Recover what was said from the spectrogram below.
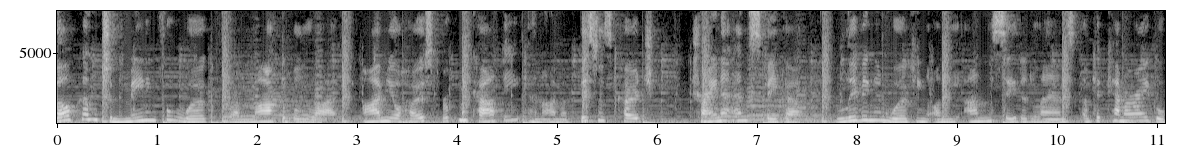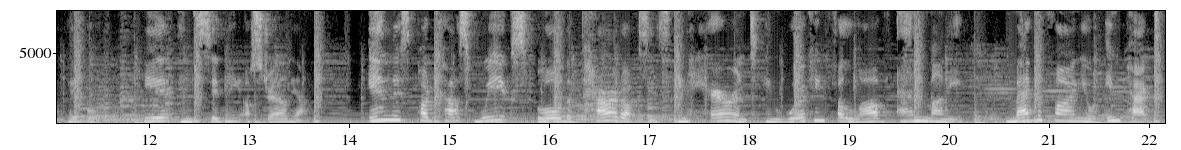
Welcome to Meaningful Work, Remarkable Life. I'm your host, Brooke McCarthy, and I'm a business coach, trainer, and speaker living and working on the unceded lands of the Cammeraygal people here in Sydney, Australia. In this podcast, we explore the paradoxes inherent in working for love and money, magnifying your impact,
